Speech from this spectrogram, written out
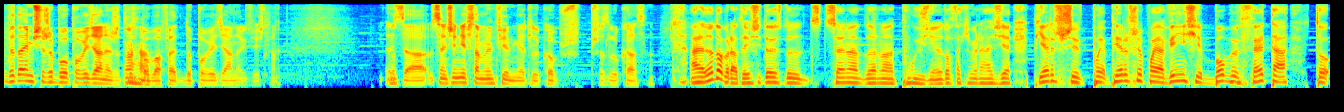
wydaje mi się, że było powiedziane, że to Aha. jest Boba Fett, dopowiedziane gdzieś tam. No. Za, w sensie nie w samym filmie, tylko pr- przez Lukasa. Ale no dobra, to jeśli to jest do, scena dodana później, no to w takim razie pierwszy, po, pierwsze pojawienie się Boby Fetta to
